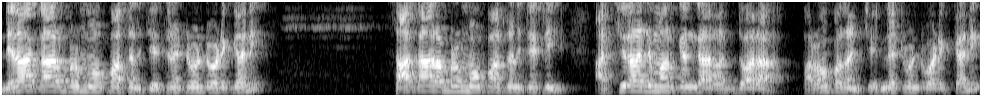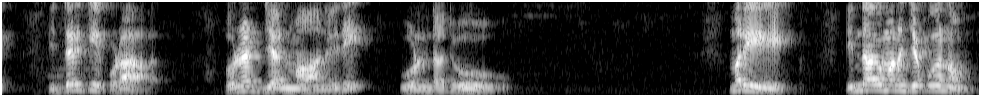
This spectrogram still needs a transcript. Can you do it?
నిరాకార బ్రహ్మోపాసన చేసినటువంటి వాడికి కానీ సాకార బ్రహ్మోపాసన చేసి అచ్చిరాజ మార్గం గారి ద్వారా పరమపదం చేరినటువంటి వాడికి కానీ ఇద్దరికీ కూడా పునర్జన్మ అనేది ఉండదు. మరి ఇందాక మనం చెప్పుకున్నాం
